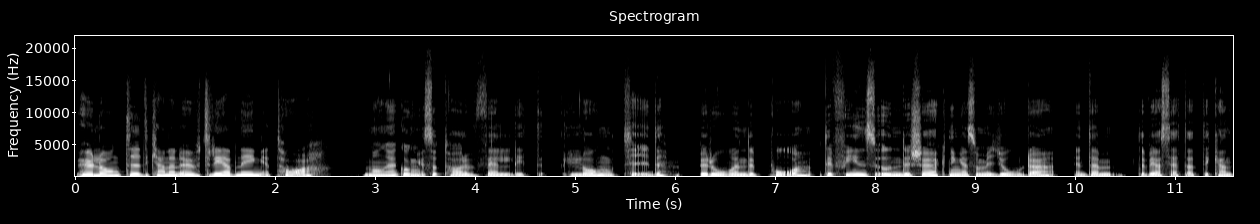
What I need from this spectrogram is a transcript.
Hur lång tid kan en utredning ta? Många gånger så tar det väldigt lång tid beroende på. Det finns undersökningar som är gjorda där, där vi har sett att det kan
